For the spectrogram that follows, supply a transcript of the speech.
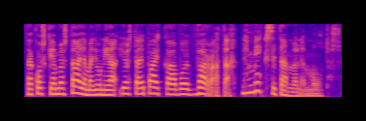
tämä koskee myös taajamajunia, joista ei paikkaa voi varata varata, niin miksi tämmöinen muutos?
